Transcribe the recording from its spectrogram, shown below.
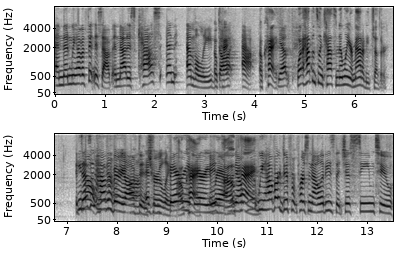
And then we have a fitness app, and that is Kass and Emily Okay. dot app. Okay. Yep. What happens when Kass and Emily are mad at each other? It You doesn't we happen very yeah, often, it's truly. Very, Okay. very It's- rare. you know, Okay. we have our different personalities that just seem to,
